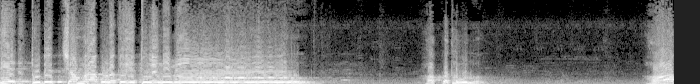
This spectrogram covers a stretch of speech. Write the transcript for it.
দিয়ে তোদের চামড়াগুলোকে তুলে নিব। হক কথা বলব। হক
